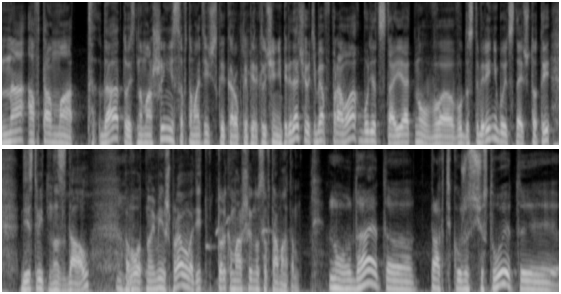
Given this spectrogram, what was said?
на автомат, да, то есть на машине с автоматической коробкой переключения передачи у тебя в правах будет стоять, ну, в, в удостоверении будет стоять, что ты действительно сдал, вот, но имеешь право водить только машину с автоматом. Ну да, эта практика уже существует. И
